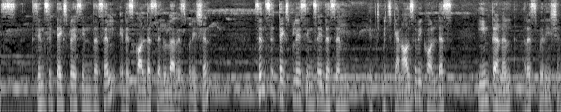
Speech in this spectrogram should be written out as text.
Since it takes place in the cell it is called as cellular respiration since it takes place inside the cell it, which can also be called as internal respiration.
